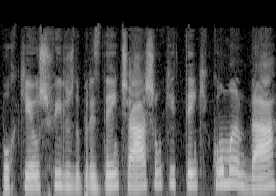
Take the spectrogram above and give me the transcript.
porque os filhos do presidente acham que tem que comandar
